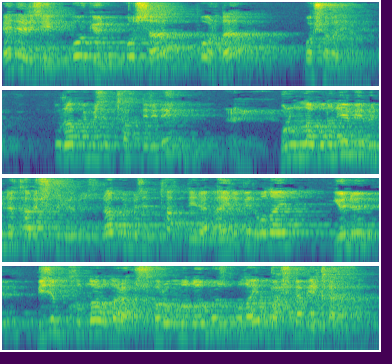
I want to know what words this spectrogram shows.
enerji o gün, o saat orada boşalacak. Bu Rabbimizin takdiri değil mi? Bununla bunu niye birbirine karıştırıyoruz? Rabbimizin takdiri ayrı bir olay, yönü, bizim kullar olarak sorumluluğumuz olayın başka bir tarafı.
